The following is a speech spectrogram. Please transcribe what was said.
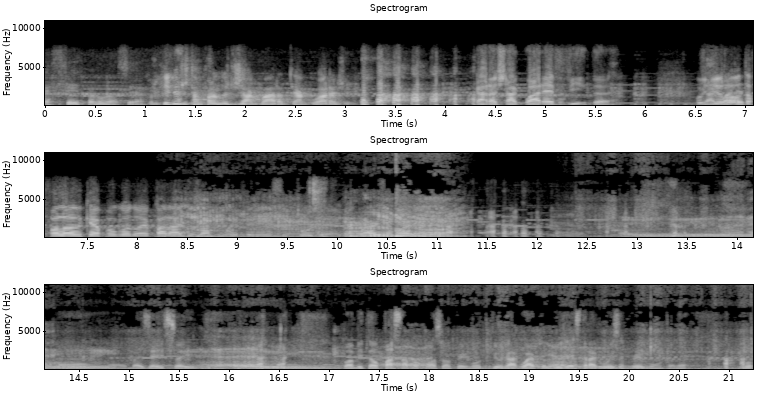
É feito para não dar certo. Por que, que a gente tá falando de Jaguar até agora, gente? Cara, Jaguar é vida. O Jaguar Gilão é- tá falando que a pouco Godoy parar de usar como referência em tudo. É Jaguar, Jaguar, Jaguar. Mas é isso aí. Vamos então passar para a próxima pergunta, que o Jaguar, pelo menos, já estragou essa pergunta, né? Vou-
